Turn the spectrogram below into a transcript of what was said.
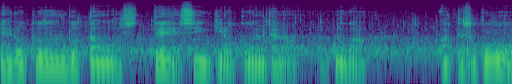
で録音ボタンを押して、新規録音みたいなのがあって、そこを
